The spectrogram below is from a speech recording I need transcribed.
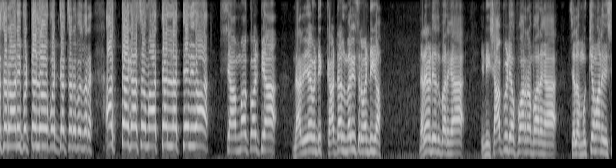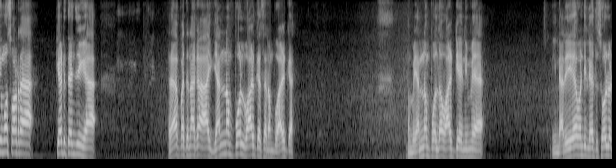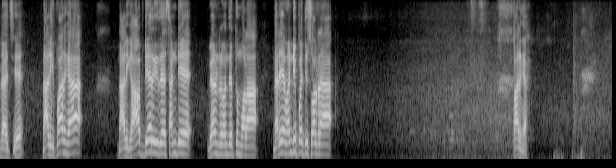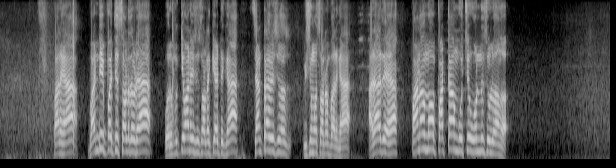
ராணிப்பட்ட low budget service வர அட்டகாசமா தெல்ல தெளிவா செம்ம குவாலிட்டியா நிறைய வண்டி கடல் மாதிரி சார் வண்டிங்க நிறைய வண்டி வந்து பாருங்க இன்னைக்கு ஷாப் வீடியோ போடுறேன் பாருங்க சில முக்கியமான விஷயமும் சொல்கிறேன் கேட்டு தெரிஞ்சுங்க அதாவது பார்த்தீங்கன்னாக்கா எண்ணம் போல் வாழ்க்கை சார் நம்ம வாழ்க்கை நம்ம எண்ணம் போல் தான் வாழ்க்கை இனிமே நீ நிறைய வண்டி நேற்று சோல்ட் ஆச்சு நாளைக்கு பாருங்க நாளைக்கு ஆஃப் டே இருக்குது சண்டே வேணும் வந்து எடுத்துன்னு போகலாம் நிறைய வண்டி பற்றி சொல்கிறேன் பாருங்க. பாருங்க வண்டி பற்றி சொல்கிறத விட ஒரு முக்கியமான விஷயம் சொல்கிறேன் கேட்டுங்க. சென்ட்ரல் விஷயம் விஷயமும் சொல்கிறேன் பாருங்கள் அதாவது பணமும் பட்டாம்பூச்சி ஒன்று சொல்லுவாங்க.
